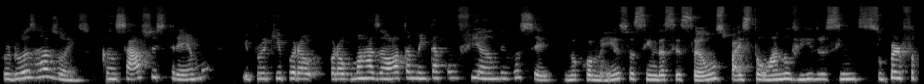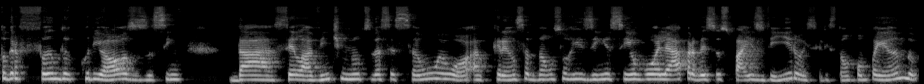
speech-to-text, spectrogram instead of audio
por duas razões: cansaço extremo e porque por, por alguma razão ela também está confiando em você. No começo, assim, da sessão, os pais estão lá no vidro, assim, super fotografando, curiosos, assim, dá, sei lá, 20 minutos da sessão, eu, a criança dá um sorrisinho, assim, eu vou olhar para ver se os pais viram e se eles estão acompanhando.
